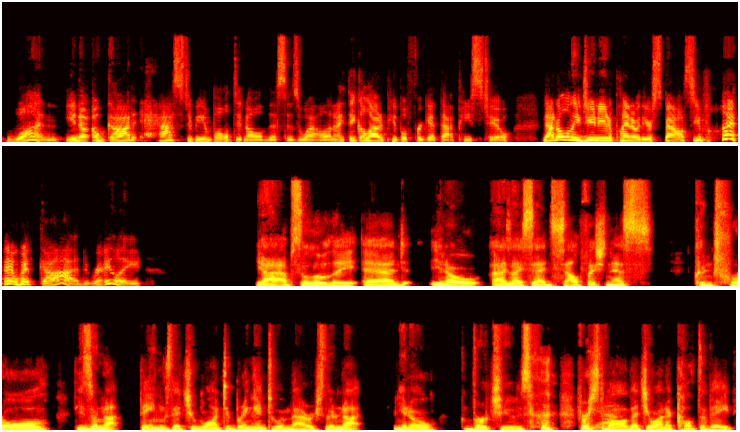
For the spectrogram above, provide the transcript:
one you know god has to be involved in all of this as well and i think a lot of people forget that piece too not only do you need to plan it with your spouse you plan it with god really yeah absolutely and you know as i said selfishness control these are not things that you want to bring into a marriage. They're not, you know, virtues, first yeah. of all, that you want to cultivate.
